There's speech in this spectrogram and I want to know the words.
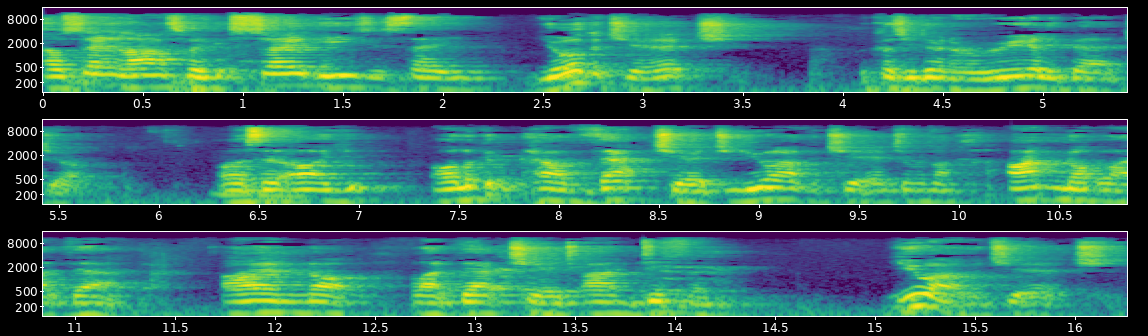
I was saying last week, it's so easy to say you're the church because you're doing a really bad job. Or I said, oh, you, oh, look at how that church, you are the church. And I like, I'm not like that. I am not like that church. I'm different. You are the church.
